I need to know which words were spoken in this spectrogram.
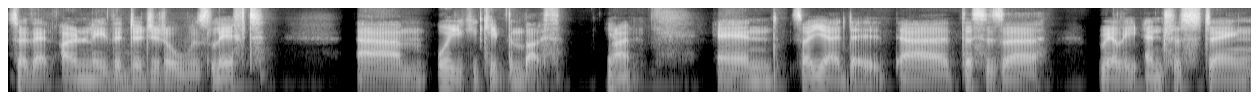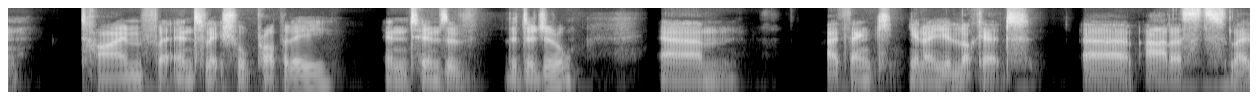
so that only the digital was left, um, or you could keep them both. Yeah. Right. And so, yeah, uh, this is a really interesting time for intellectual property in terms of the digital. Um, I think you know you look at uh, artists like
